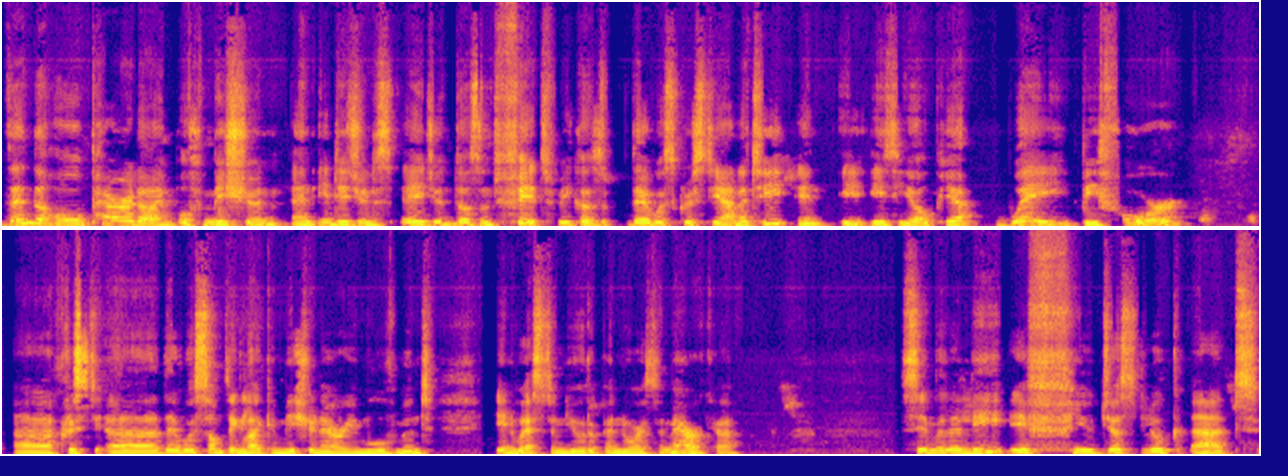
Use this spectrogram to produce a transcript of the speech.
then the whole paradigm of mission and indigenous agent doesn't fit because there was Christianity in e- Ethiopia way before uh, Christi- uh, there was something like a missionary movement in Western Europe and North America. Similarly, if you just look at,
